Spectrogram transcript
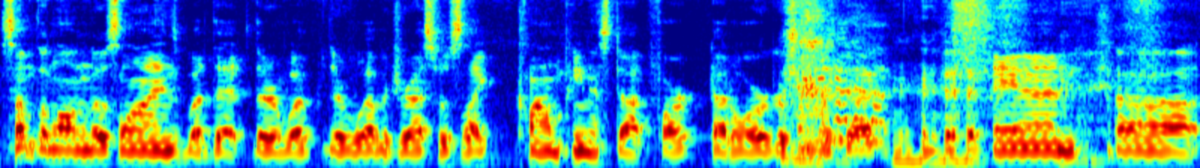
something along those lines, but that their web their web address was like clownpenis.fart.org or something like that, and uh,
